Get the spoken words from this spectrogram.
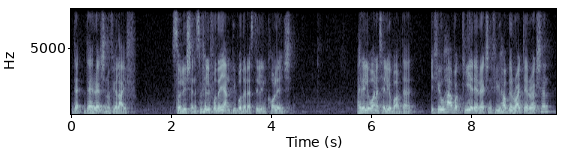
the direction of your life? Solution, especially for the young people that are still in college. I really want to tell you about that. If you have a clear direction, if you have the right direction,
